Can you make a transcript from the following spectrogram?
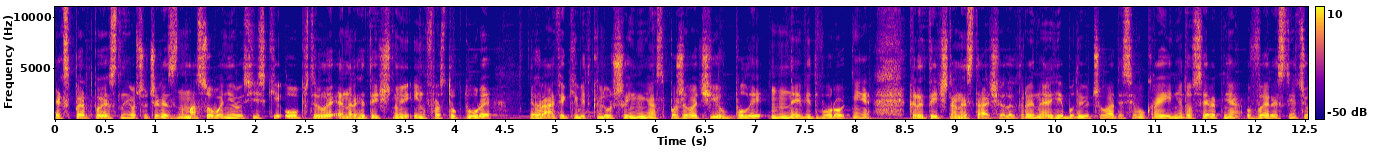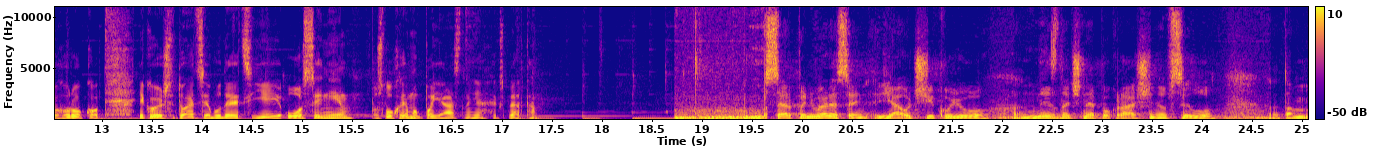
Експерт пояснив, що через масовані російські обстріли енергетичної інфраструктури графіки відключення споживачів були невідворотні. Критична нестача електроенергії буде відчуватися в Україні до серпня-вересня цього року. Якою ж ситуація буде цієї осені? Послухаємо пояснення експерта. Серпень-вересень я очікую незначне покращення в силу е, там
